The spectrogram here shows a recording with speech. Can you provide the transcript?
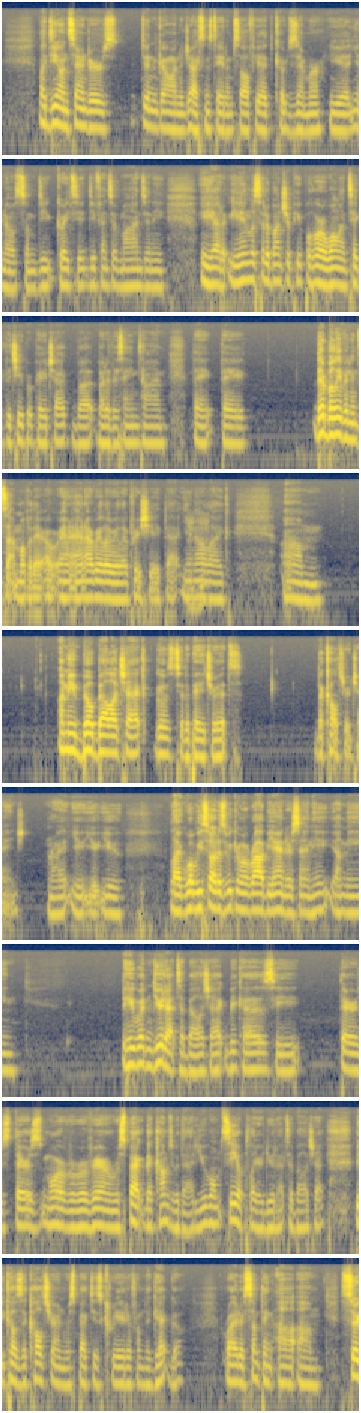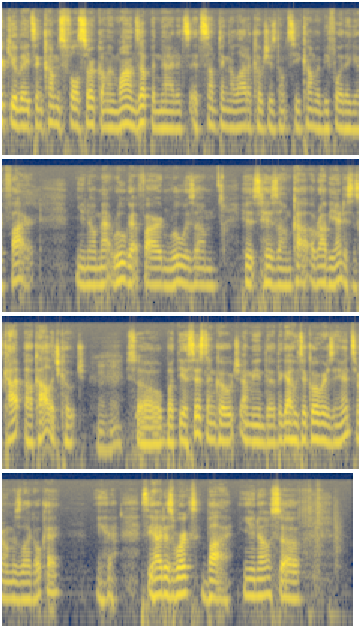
like Deion Sanders didn't go into Jackson State himself. He had Coach Zimmer. He had, you know, some de- great defensive minds, and he he had he enlisted a bunch of people who are willing to take the cheaper paycheck, but but at the same time, they they they're believing in something over there, and, and I really really appreciate that. You mm-hmm. know, like, um, I mean, Bill Belichick goes to the Patriots. The culture changed, right? You you you, like what we saw this weekend with Robbie Anderson. He, I mean he wouldn't do that to Belichick because he there's there's more of a revere and respect that comes with that. You won't see a player do that to Belichick because the culture and respect is created from the get go, right? If something uh, um, circulates and comes full circle and winds up in that, it's it's something a lot of coaches don't see coming before they get fired. You know, Matt Rhule got fired, and Rhule was um his his um co- uh, Robbie Anderson's co- uh, college coach. Mm-hmm. So, but the assistant coach, I mean, the the guy who took over as the interim is like, okay, yeah. See how this works? Bye you know? So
